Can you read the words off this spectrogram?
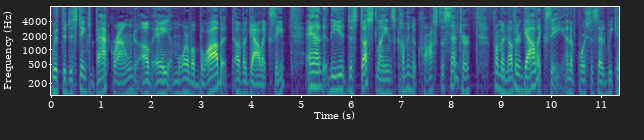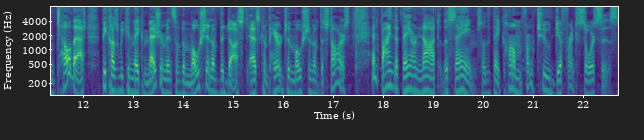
with the distinct background of a more of a blob of a galaxy and the dust lanes coming across the center from another galaxy. And of course, it said we can tell that because we can make measurements of the motion of the dust as compared to motion of the stars and find that they are not the same so that they come from two different sources.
